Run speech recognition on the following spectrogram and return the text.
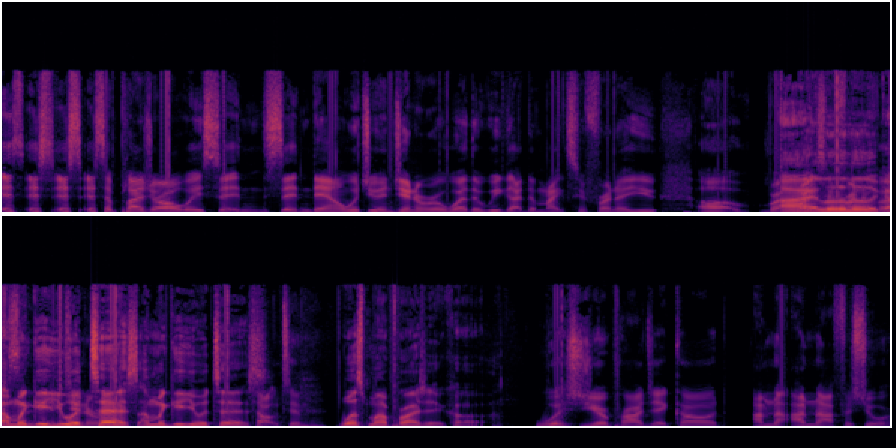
it's it's it's it's a pleasure always sitting sitting down with you in general. Whether we got the mics in front of you, uh, r- All mics right, in look, look, look. I'm gonna give in you a test. I'm gonna give you a test. Talk to me. What's my project called? What's your project called? I'm not I'm not for sure.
